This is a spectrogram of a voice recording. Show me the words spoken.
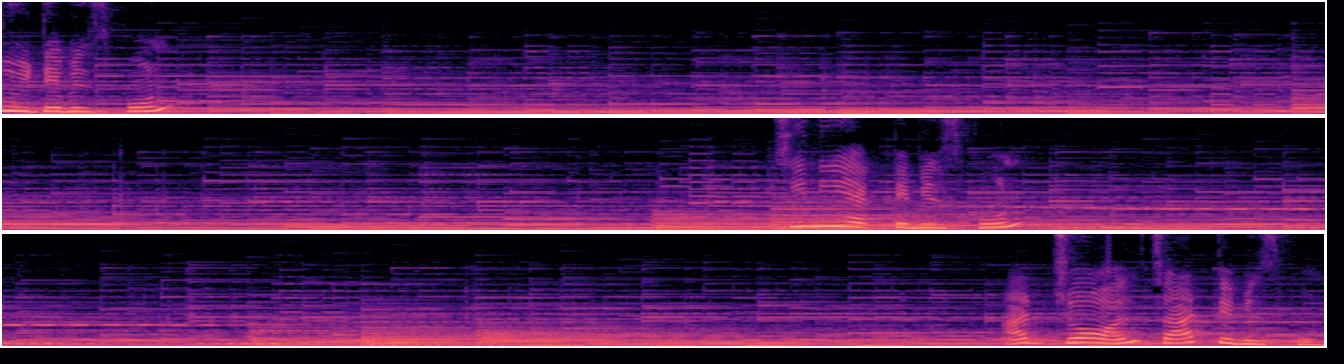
দুই টেবিল স্পুন। চিনি এক টেবিল স্পুন। আর জল চার টেবিল স্পুন।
